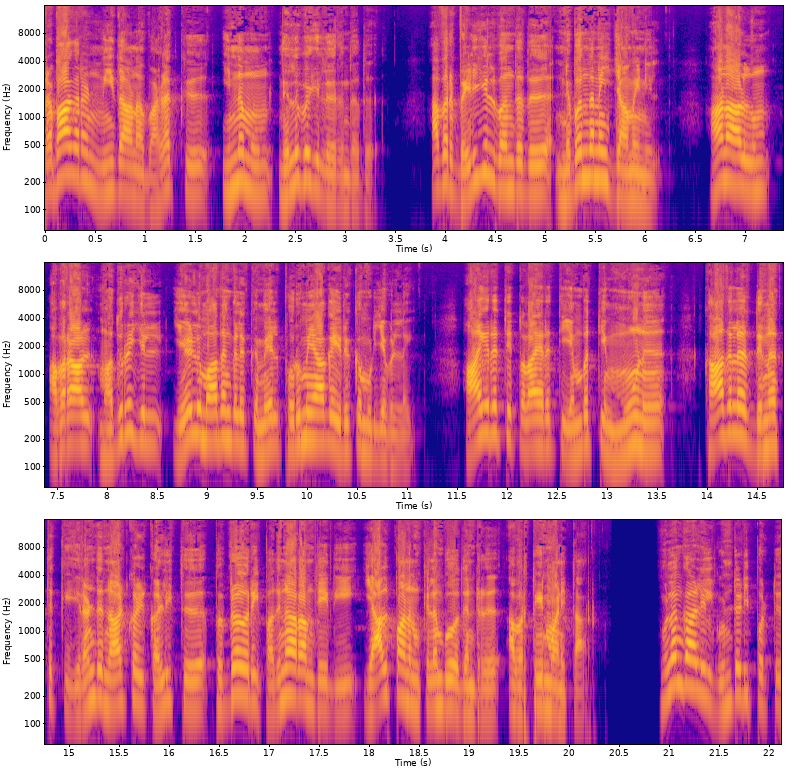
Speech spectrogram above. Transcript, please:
பிரபாகரன் மீதான வழக்கு இன்னமும் நிலுவையில் இருந்தது. அவர் வெளியில் வந்தது நிபந்தனை ஜாமீனில். ஆனாலும் அவரால் மதுரையில் ஏழு மாதங்களுக்கு மேல் பொறுமையாக இருக்க முடியவில்லை. ஆயிரத்தி தொள்ளாயிரத்தி எண்பத்தி மூணு காதலர் தினத்துக்கு இரண்டு நாட்கள் கழித்து பிப்ரவரி பதினாறாம் தேதி யாழ்ப்பாணம் கிளம்புவதென்று அவர் தீர்மானித்தார். முழங்காலில் குண்டடிப்பட்டு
